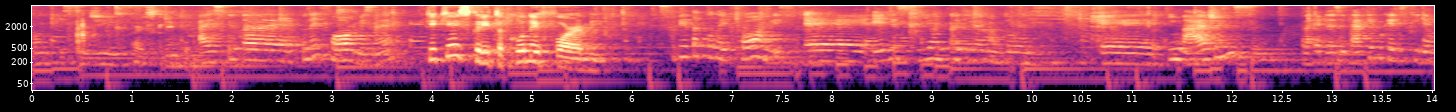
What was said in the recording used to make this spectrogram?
como que se diz? A escrita. A escrita é, cuneiformes, né? O que, que é escrita cuneiforme? Escrita cuneiformes, é, eles iam criando é, imagens para representar aquilo que eles queriam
